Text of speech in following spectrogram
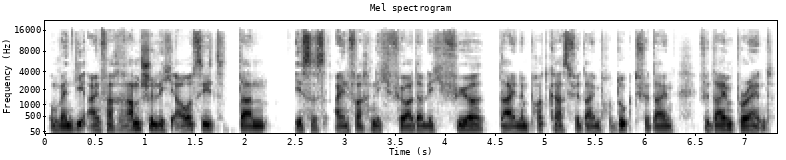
Und wenn die einfach ramschelig aussieht, dann ist es einfach nicht förderlich für deinen Podcast, für dein Produkt, für dein, für dein Brand.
